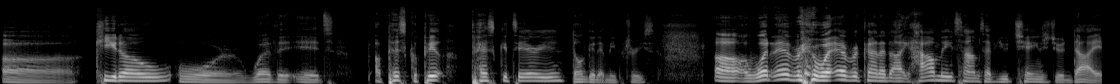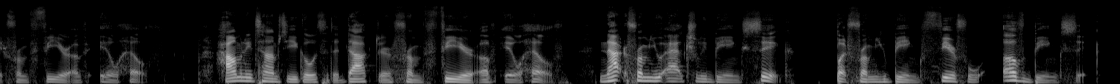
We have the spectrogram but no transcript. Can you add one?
uh, keto or whether it's episcopal pescatarian. Don't get at me, Patrice. Uh, whatever, whatever kind of like. How many times have you changed your diet from fear of ill health? How many times do you go to the doctor from fear of ill health? Not from you actually being sick, but from you being fearful of being sick.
